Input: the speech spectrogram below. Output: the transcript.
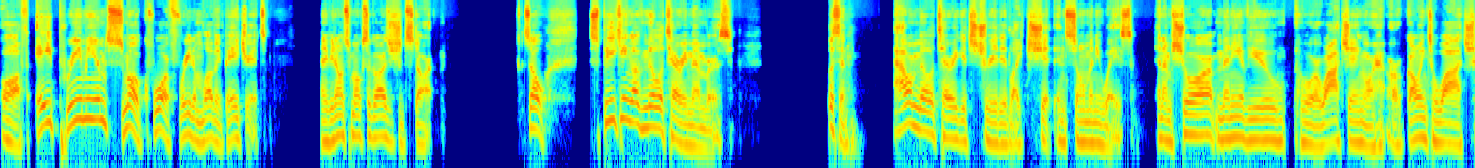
off. A premium smoke for freedom loving patriots. And if you don't smoke cigars, you should start. So speaking of military members, listen, our military gets treated like shit in so many ways. And I'm sure many of you who are watching or are going to watch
